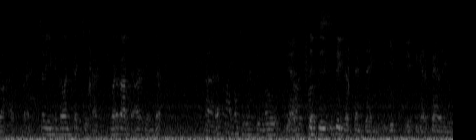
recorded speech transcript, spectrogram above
Right. So you can go and fix your package. What about the RPM depth? Uh, that's one I don't exactly know. Yeah, it's, it's, it's, it's, the exact same thing. If, if you get a failure, you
